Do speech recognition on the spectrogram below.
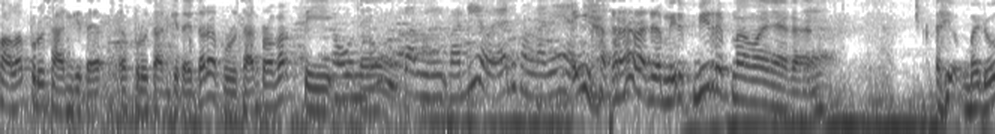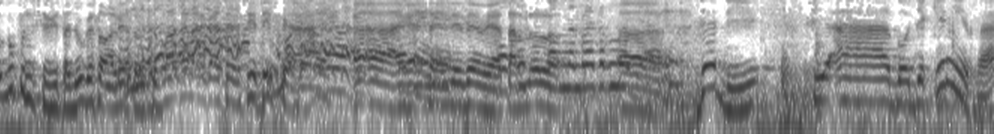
kalau perusahaan kita eh, perusahaan kita itu adalah perusahaan properti. Nah, untung bukan radio ya disangkanya ya. Iya, karena ada mirip-mirip namanya kan. Iya. Eh, By the way, gue punya cerita juga soal itu. Cuma kan agak sensitif ya. Eh, agak sensitif ya. Tar fokus dulu. content writer dulu ya. Jadi si Gojek ini Ra,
